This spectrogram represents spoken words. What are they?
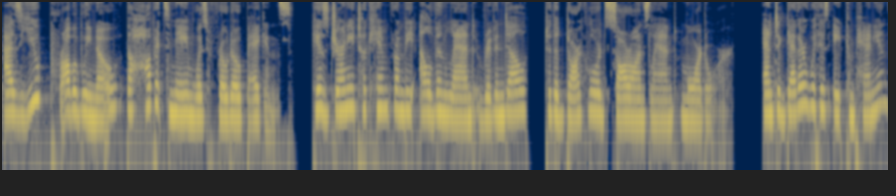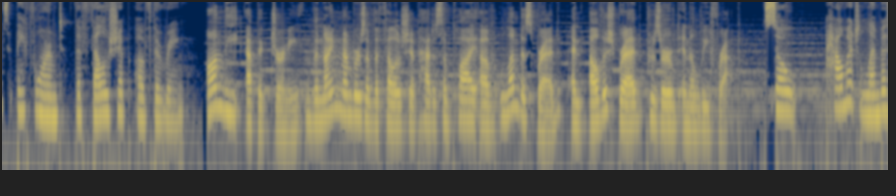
As you probably know, the hobbit's name was Frodo Baggins. His journey took him from the elven land Rivendell to the Dark Lord Sauron's land Mordor. And together with his eight companions, they formed the Fellowship of the Ring. On the epic journey, the nine members of the fellowship had a supply of lembas bread, an elvish bread preserved in a leaf wrap. So, how much lembas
